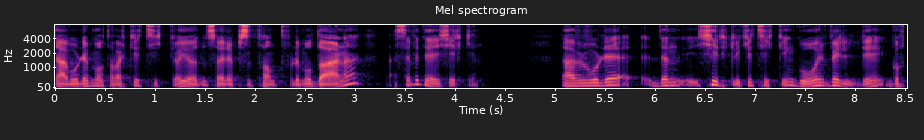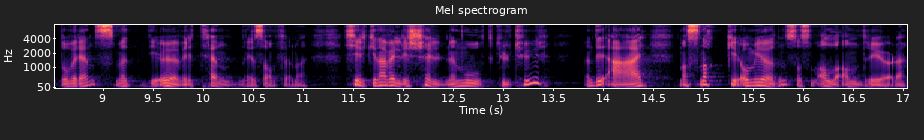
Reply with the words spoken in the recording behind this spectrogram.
der hvor det måtte ha vært kritikk av jøden som representant for det moderne, der ser vi det i kirken. Der hvor det, Den kirkelige kritikken går veldig godt overens med de øvrige trendene i samfunnet. Kirken er veldig sjelden en motkultur, men er, man snakker om jøden sånn som alle andre gjør det.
